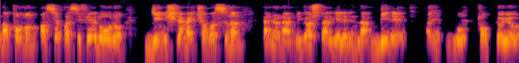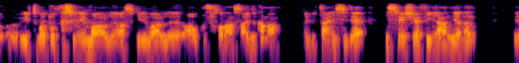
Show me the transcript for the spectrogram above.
NATO'nun Asya Pasifik'e doğru genişleme çabasının en önemli göstergelerinden biri hani bu Tokyo'yu irtibat ofisini varlığı, askeri varlığı, AUKUS'u falan saydık ama bir tanesi de İsveç ve Finlandiya'nın e,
